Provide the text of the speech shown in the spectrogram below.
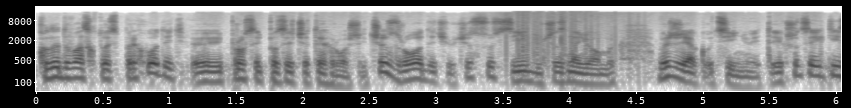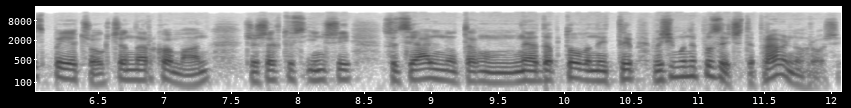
коли до вас хтось приходить і просить позичити гроші, чи з родичів, чи з сусідів, чи знайомих, ви ж як оцінюєте? Якщо це якийсь пиячок, чи наркоман, чи ще хтось інший соціально там неадаптований тип, ви ж йому не позичите, правильно гроші?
